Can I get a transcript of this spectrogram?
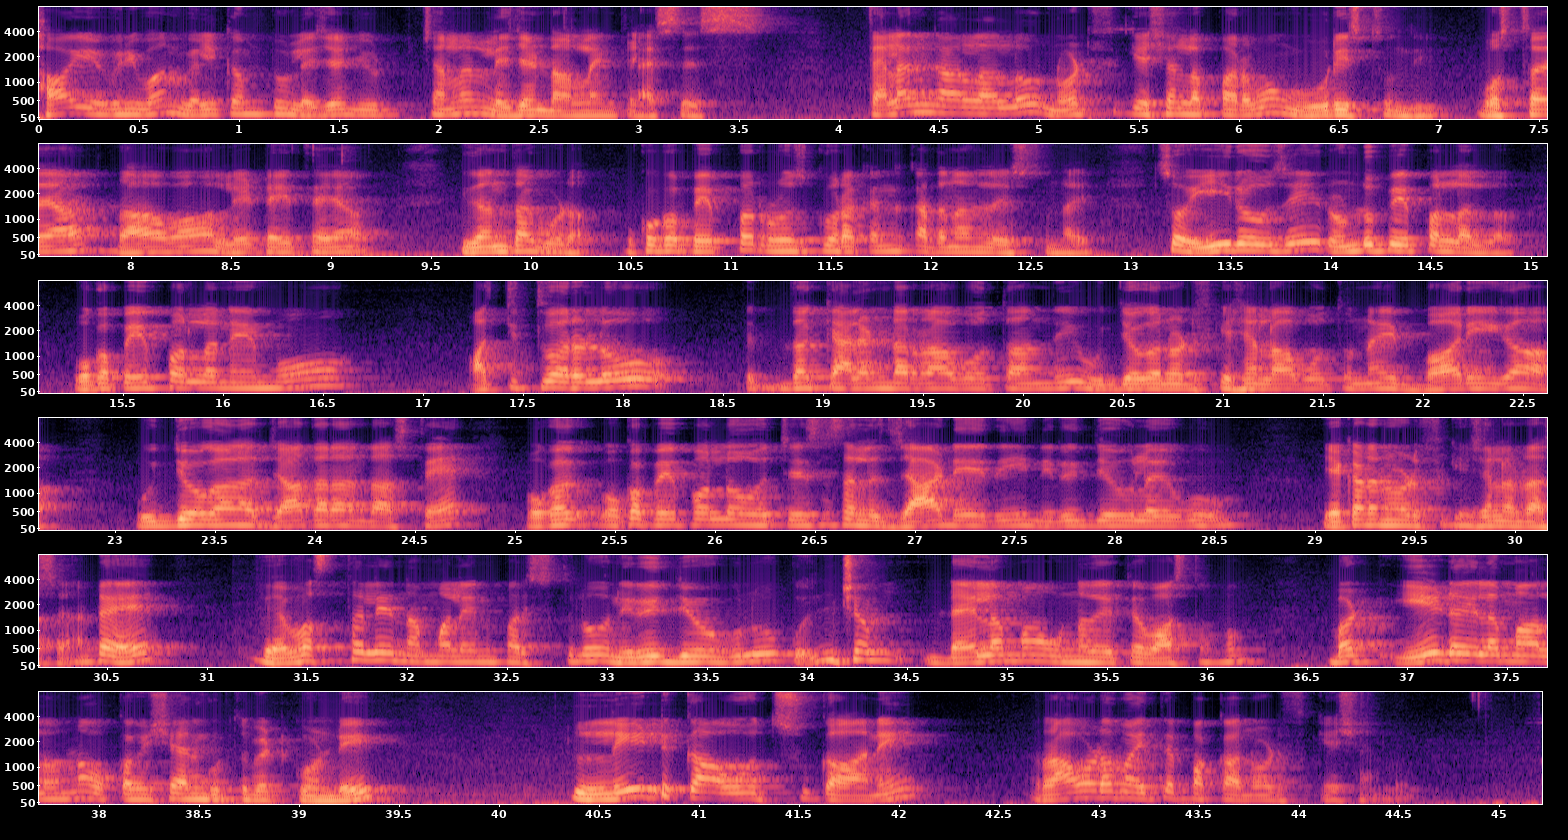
Hi everyone welcome to legend YouTube channel legend online classes తెలంగాణలో నోటిఫికేషన్ల పర్వం ఊరిస్తుంది. వస్తాయా? రావా? లేట్ అవుతాయా? ఇదంతా కూడా ఒక్కొక్క పేపర్ రోజుకు రకంగా కథనాలు చేస్తున్నాయి. సో ఈ రోజే రెండు పేపర్లలో ఒక పేపర్లోనేమో అతి త్వరలో పెద్ద క్యాలెండర్ రాబోతుంది ఉద్యోగ నోటిఫికేషన్ రాబోతున్నాయి భారీగా ఉద్యోగాల జాతర అని రాస్తే ఒక ఒక పేపర్లో వచ్చేసి అసలు జాడేది నిరుద్యోగులకు ఎక్కడ నోటిఫికేషన్లు రాస్తాయి అంటే వ్యవస్థలే నమ్మలేని పరిస్థితిలో నిరుద్యోగులు కొంచెం డైలమా ఉన్నదైతే వాస్తవం. బట్ ఏ డైలమాలో ఉన్నా ఒక విషయాన్ని గుర్తుపెట్టుకోండి. లేట్ కావచ్చు కానీ రావడం అయితే పక్కా నోటిఫికేషన్లు.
